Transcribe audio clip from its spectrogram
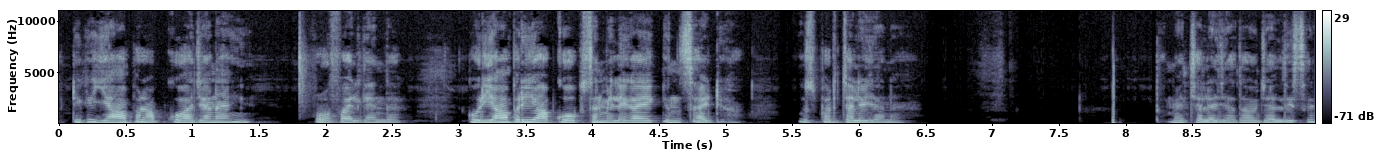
ठीक है, यहाँ पर आपको आ जाना है प्रोफ़ाइल के अंदर और यहाँ पर ही आपको ऑप्शन मिलेगा एक इनसाइट का, उस पर चले जाना है। तो मैं चले जाता हूँ जल्दी से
